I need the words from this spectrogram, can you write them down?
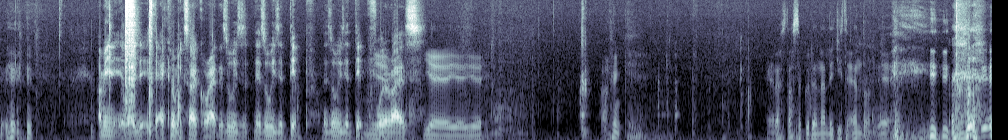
I mean, it, what is it? It's the economic cycle, right? There's always there's always a dip. There's always a dip before the rise. yeah, yeah, yeah. I think. Yeah, that's that's a good analogy to end on. Yeah.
